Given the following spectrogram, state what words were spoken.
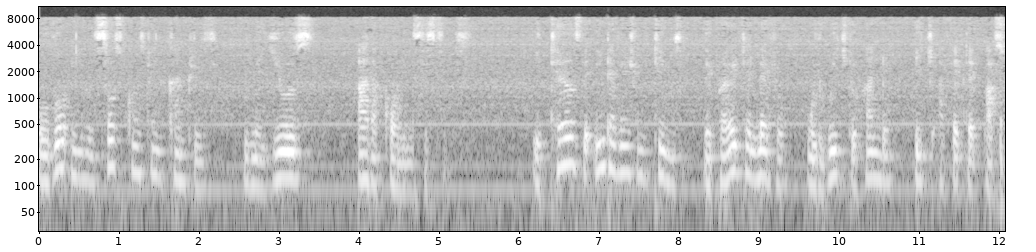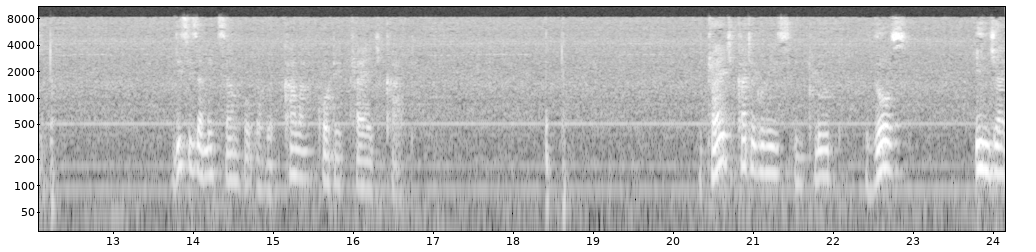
although in resource-constrained countries we may use other calling systems. It tells the intervention teams the priority level with which to handle each affected person. This is an example of a color-coded triage card. The triage categories include those injured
